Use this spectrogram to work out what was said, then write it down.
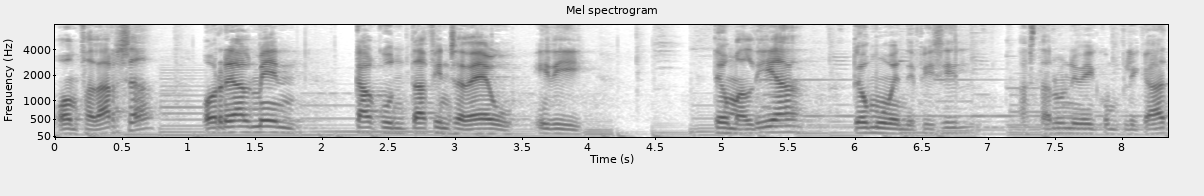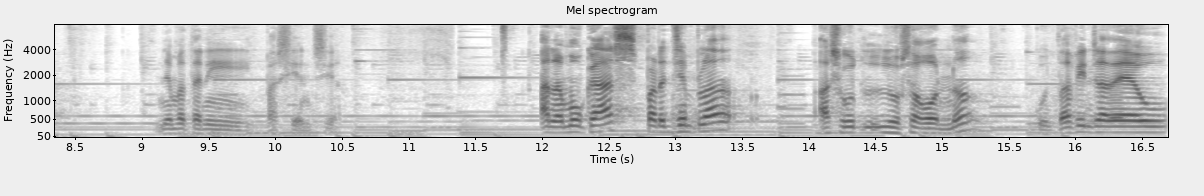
o enfadar-se? O realment cal comptar fins a 10 i dir té un mal dia, té un moment difícil, està en un nivell complicat, anem a tenir paciència. En el meu cas, per exemple, ha sigut el segon, no? Comptar fins a 10,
